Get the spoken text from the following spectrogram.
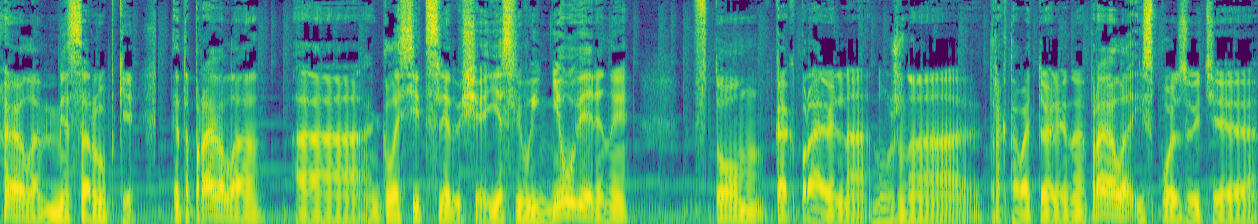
правила мясорубки. Это правило а, гласит следующее. Если вы не уверены в том, как правильно нужно трактовать то или иное правило, используйте,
